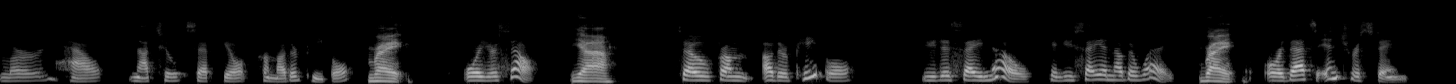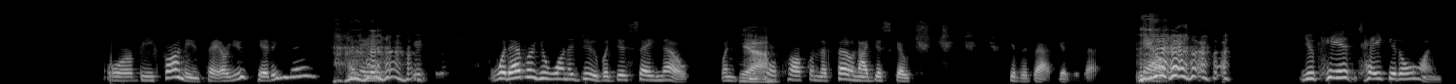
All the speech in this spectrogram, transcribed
learn how not to accept guilt from other people Right. or yourself. Yeah. So from other people, you just say, no, can you say another way? Right. or that's interesting or be funny and say are you kidding me i mean you, whatever you want to do but just say no when Yeah. people talk on the phone i just go "Ch- ch- ch- give it back give it back you can't take it on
